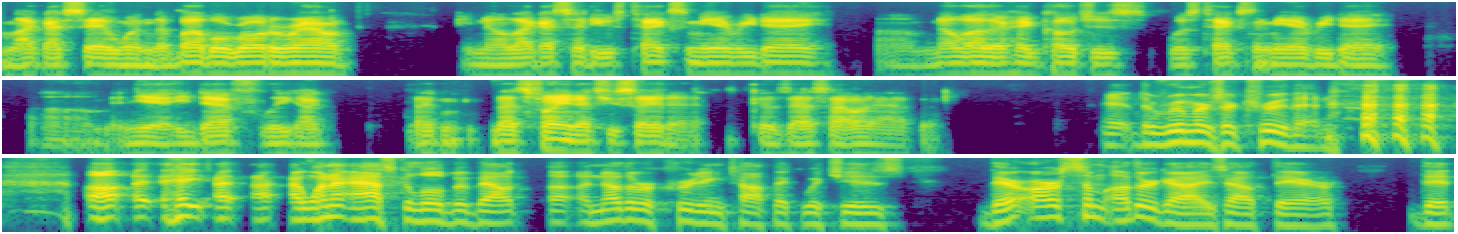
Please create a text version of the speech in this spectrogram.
like I said, when the bubble rolled around, you know, like I said, he was texting me every day. no other head coaches was texting me every day. Um, and yeah, he definitely got. Like, that's funny that you say that because that's how it happened. Yeah, the rumors are true then. uh, hey, I, I want to ask a little bit about uh, another recruiting topic, which is there are some other guys out there that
